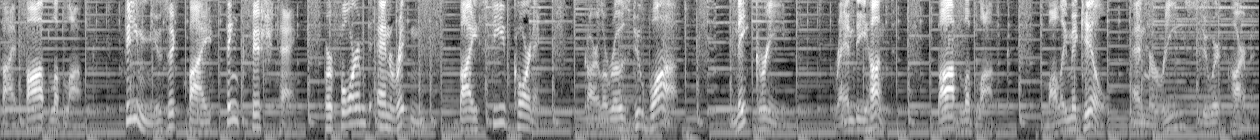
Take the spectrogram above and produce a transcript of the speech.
by Bob LeBlanc. Theme music by Think Fish Tank. Performed and written by Steve Corning, Carla Rose Dubois, Nate Green, Randy Hunt, Bob LeBlanc, Molly McGill, and Marie Stewart Harmon.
